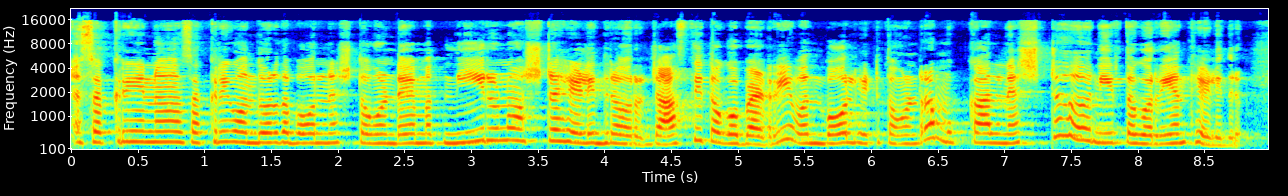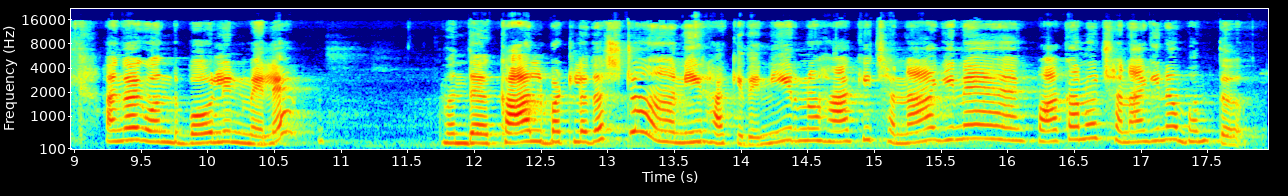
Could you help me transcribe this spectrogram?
ಸಕ್ರೆನು, ಸಕ್ರಿಗೆ ಒಂದು ಅರ್ಧ ಬೌಲ್ನಷ್ಟು ತೊಗೊಂಡೆ, ಮತ್ತು ನೀರೂ ಅಷ್ಟೇ ಹೇಳಿದ್ರು ಅವರು. ಜಾಸ್ತಿ ತೊಗೋಬೇಡ್ರಿ, ಒಂದು ಬೌಲ್ ಹಿಟ್ಟು ತೊಗೊಂಡ್ರೆ ಮುಕ್ಕಾಲ್ನಷ್ಟು ನೀರು ತೊಗೋರಿ ಅಂತ ಹೇಳಿದರು. ಹಾಗಾಗಿ ಒಂದು ಬೌಲಿನ ಮೇಲೆ ಒಂದು ಕಾಲು ಬಟ್ಲದಷ್ಟು ನೀರು ಹಾಕಿದೆ. ನೀರನ್ನು ಹಾಕಿ ಚೆನ್ನಾಗಿನೇ, ಪಾಕನೂ ಚೆನ್ನಾಗಿನೇ ಬಂತು.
